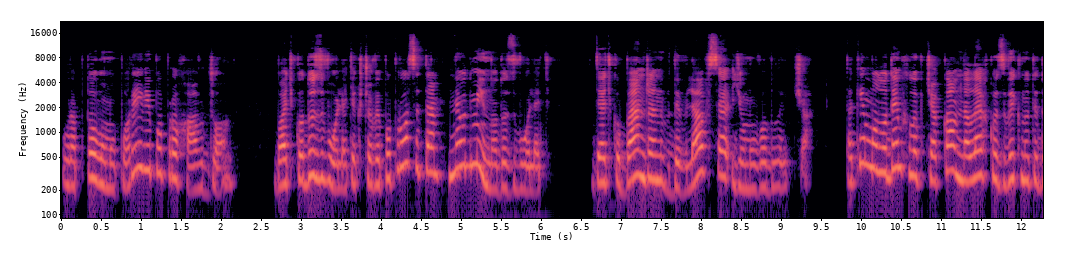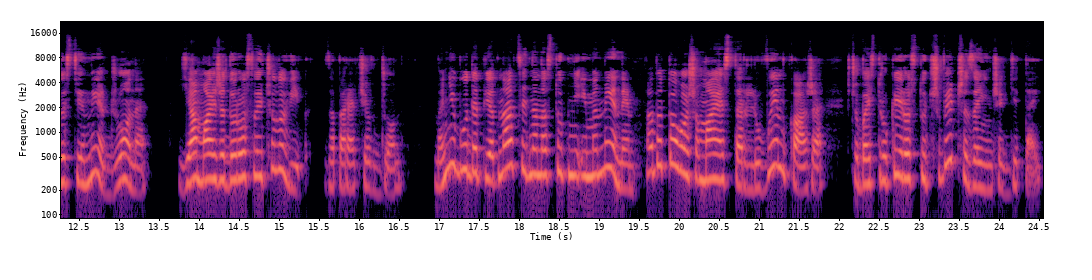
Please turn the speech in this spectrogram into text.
у раптовому пориві попрохав Джон. Батько дозволять, якщо ви попросите, неодмінно дозволять. Дядько Бенджен вдивлявся йому в обличчя. Таким молодим хлопчакам нелегко звикнути до стіни, Джоне. Я майже дорослий чоловік, заперечив Джон. Мені буде 15 на наступні іменини, а до того ж майстер Лювин каже, що байструки ростуть швидше за інших дітей.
